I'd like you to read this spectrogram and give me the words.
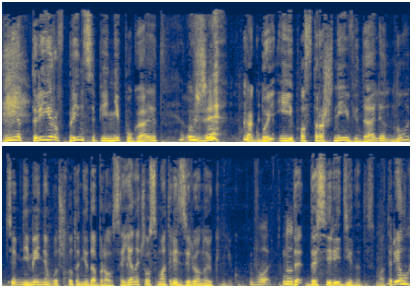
Нет, триер, в принципе, не пугает. Уже как бы и пострашнее видали, но тем не менее вот что-то не добрался. Я начал смотреть зеленую книгу. Вот. Ну... До, до середины досмотрел.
